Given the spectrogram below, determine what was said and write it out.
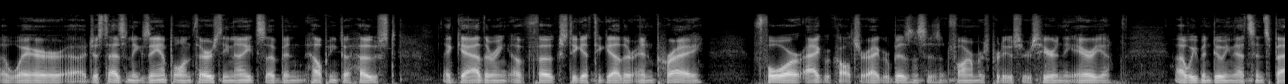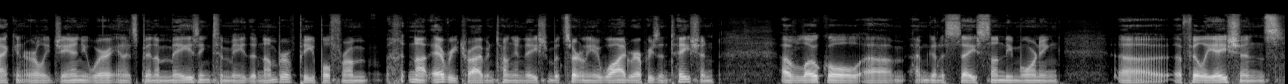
Uh, where, uh, just as an example, on Thursday nights, I've been helping to host a gathering of folks to get together and pray for agriculture, agribusinesses, and farmers, producers here in the area. Uh, we've been doing that since back in early January, and it's been amazing to me the number of people from not every tribe and tongue and nation, but certainly a wide representation of local, um, I'm going to say, Sunday morning uh, affiliations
